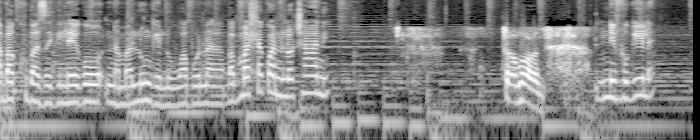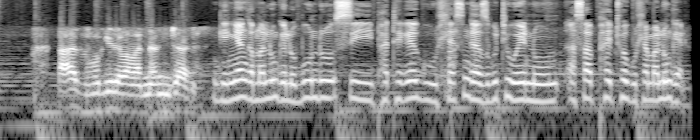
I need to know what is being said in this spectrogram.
abakhubazekileko namalungelo wabo na? Babumahlakwane lotshani thokoza nivukile? Azivukile mama nani njani? Ngenyanga amalungelo obuntu siphatheke kuhle singazi ukuthi wenu asaphethwe kuhle amalungelo?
